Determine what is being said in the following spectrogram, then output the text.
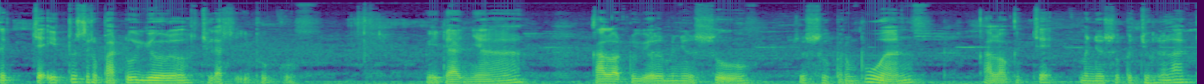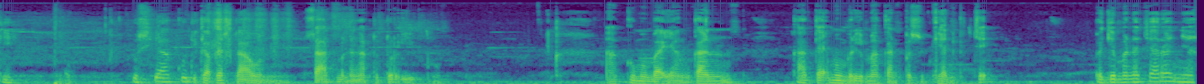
kecek itu serupa tuyul jelas ibuku. Bedanya kalau tuyul menyusu susu perempuan kalau kecek menyusu pejuh lelaki Usiaku 13 tahun saat mendengar tutur ibu. Aku membayangkan kakek memberi makan pesugihan kecil. Bagaimana caranya?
